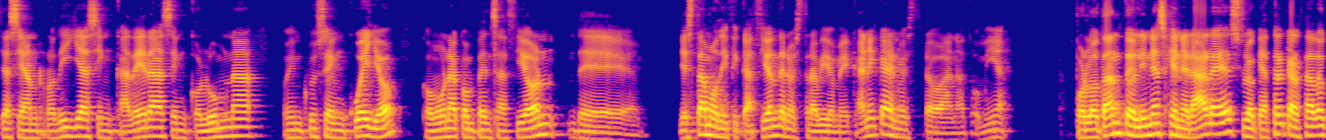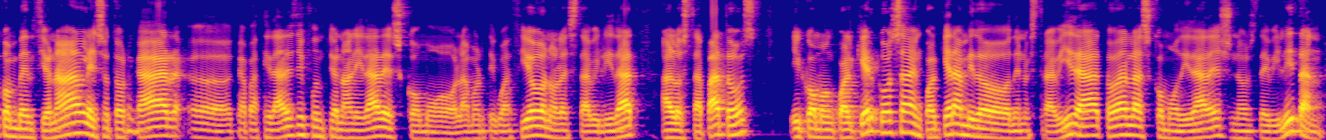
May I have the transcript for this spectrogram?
ya sean rodillas, en caderas, en columna o incluso en cuello, como una compensación de, esta modificación de nuestra biomecánica y nuestra anatomía. Por lo tanto, en líneas generales, lo que hace el calzado convencional es otorgar eh, capacidades y funcionalidades como la amortiguación o la estabilidad a los zapatos, y como en cualquier cosa, en cualquier ámbito de nuestra vida, todas las comodidades nos debilitan.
